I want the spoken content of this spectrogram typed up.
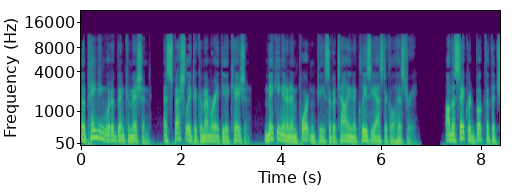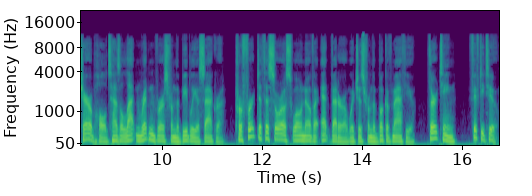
The painting would have been commissioned, especially to commemorate the occasion, making it an important piece of Italian ecclesiastical history. On the sacred book that the cherub holds has a Latin written verse from the Biblia Sacra, Profert de Thesauro Nova et Vetera, which is from the book of Matthew, 13, 52.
